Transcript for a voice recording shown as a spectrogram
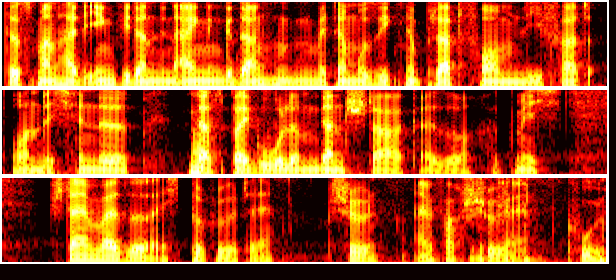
dass man halt irgendwie dann den eigenen Gedanken mit der Musik eine Plattform liefert und ich finde ja. das bei Golem ganz stark, also hat mich steinweise echt berührt, ey. Schön, einfach schön. Okay, cool.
